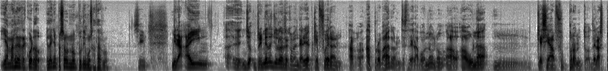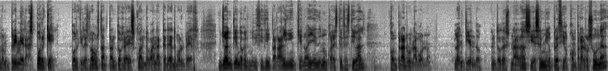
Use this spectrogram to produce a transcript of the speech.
Y además les recuerdo, el año pasado no pudimos hacerlo. Sí, mira, hay, eh, primero yo les recomendaría que fueran a, probar antes del abono, ¿no? A, una mm, que sea pronto, de las primeras. ¿Por qué? Porque les va a gustar tanto que es cuando van a querer volver. Yo entiendo que es muy difícil para alguien que no haya ido nunca a este festival comprar un abono. Lo entiendo. Entonces, nada, si es el mismo precio, compraros una,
